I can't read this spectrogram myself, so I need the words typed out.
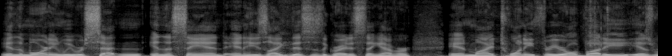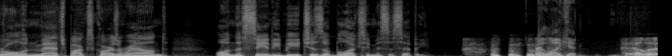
in the morning, we were sitting in the sand, and he's like, "This is the greatest thing ever." And my 23 year old buddy is rolling Matchbox cars around on the sandy beaches of Biloxi, Mississippi. I like it. L-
